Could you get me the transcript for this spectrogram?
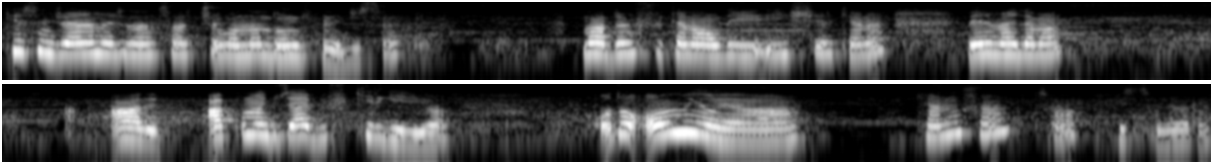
Kesin cehennemeciden satacak ondan domuz binicisi. Bunlar dövüşürken oldu işirken benim eleman abi aklıma güzel bir fikir geliyor. O da olmuyor ya. Kendim şu an salak hissediyorum.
